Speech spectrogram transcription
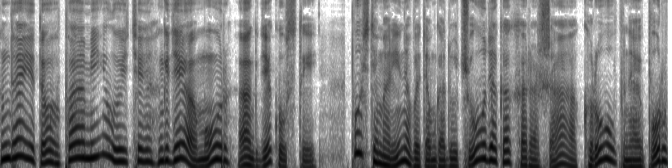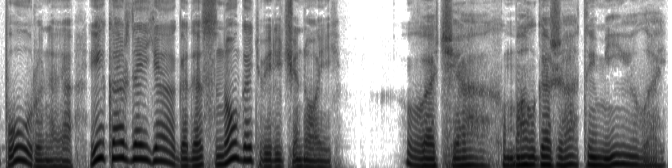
Да и то, помилуйте, где Амур, а где кусты. Пусть и Марина в этом году чудо как хороша, крупная, пурпурная, и каждая ягода с ноготь величиной. В очах Малгожаты милой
